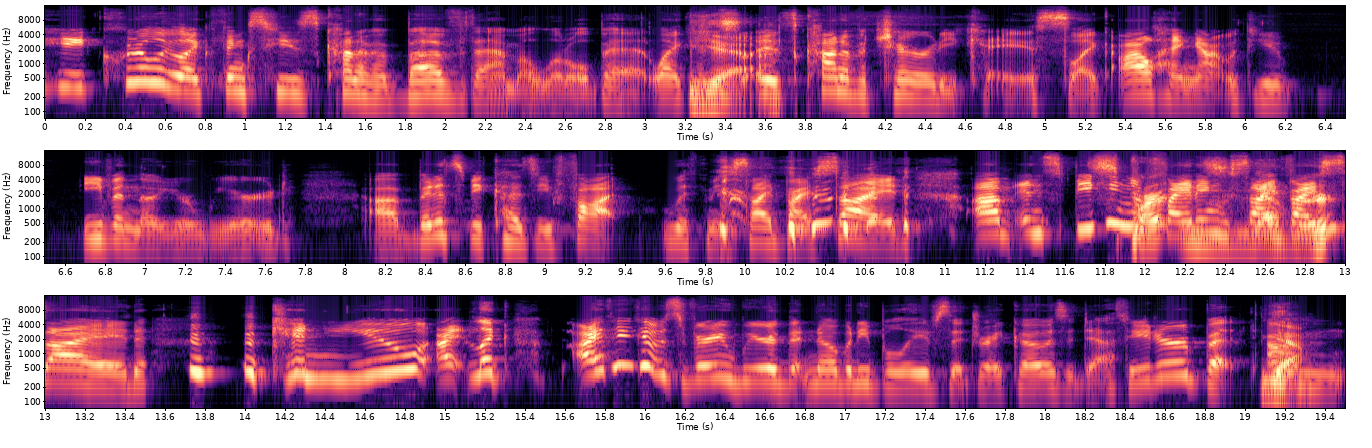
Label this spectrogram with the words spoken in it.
he clearly like thinks he's kind of above them a little bit. Like it's Yeah. it's kind of a charity case. Like I'll hang out with you even though you're weird. Uh, but it's because you fought with me side by side. Um, and speaking of fighting Spartans side by side, can you? I, like, I think it was very weird that nobody believes that Draco is a Death Eater. But Yeah. um,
